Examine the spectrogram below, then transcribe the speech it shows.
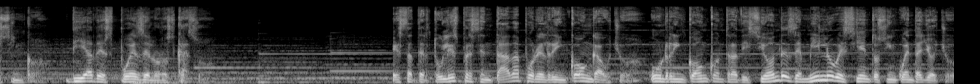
5. Día después del Oroscaso. Esta tertulia es presentada por el Rincón Gaucho, un rincón con tradición desde 1958.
